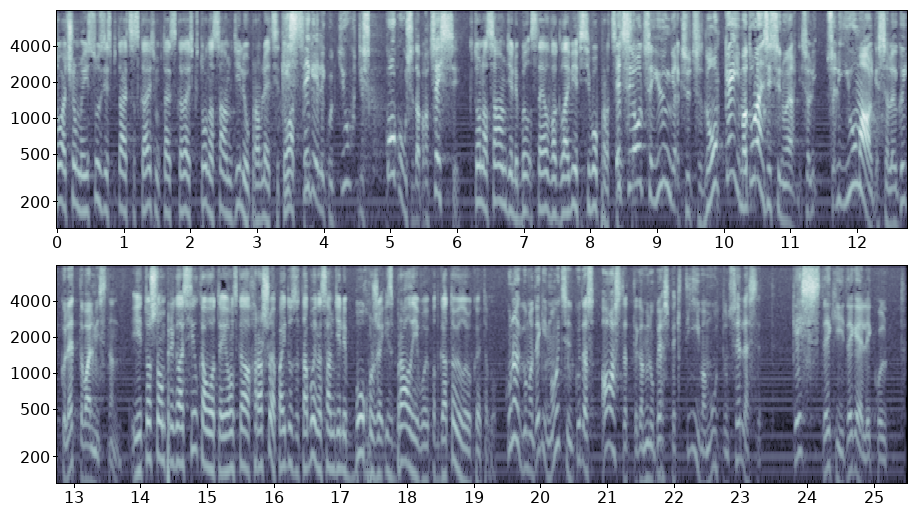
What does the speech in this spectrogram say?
то, о чем Иисус здесь пытается сказать, он пытается сказать, кто на самом деле управляет ситуацией, кто на самом деле был, стоял во главе всего процесса. И то, что он пригласил кого-то, и он сказал, хорошо, я пойду за тобой, на самом деле Бог уже избрал его и подготовил его к этому. kunagi, kui ma tegin, ma mõtlesin, et kuidas aastatega minu perspektiiv on muutunud sellest, et kes tegi tegelikult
